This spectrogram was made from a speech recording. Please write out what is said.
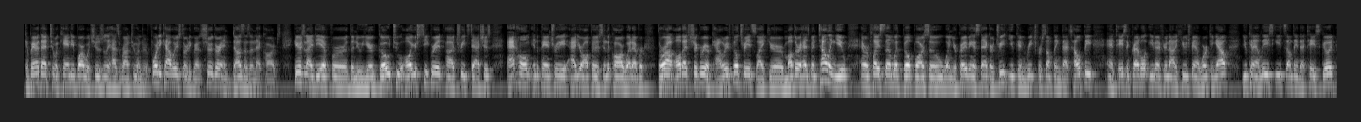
Compare that to a candy bar, which usually has around 240 calories, 30 grams of sugar, and dozens of net carbs. Here's an idea for the new year go to all your secret uh, treat stashes at home, in the pantry, at your office, in the car, whatever. Throw out all that sugary or calorie filled treats like your mother has been telling you and replace them with built bars so when you're craving a snack or treat, you can reach for something that's healthy and tastes incredible. Even if you're not a huge fan of working out, you can at least eat something that tastes good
